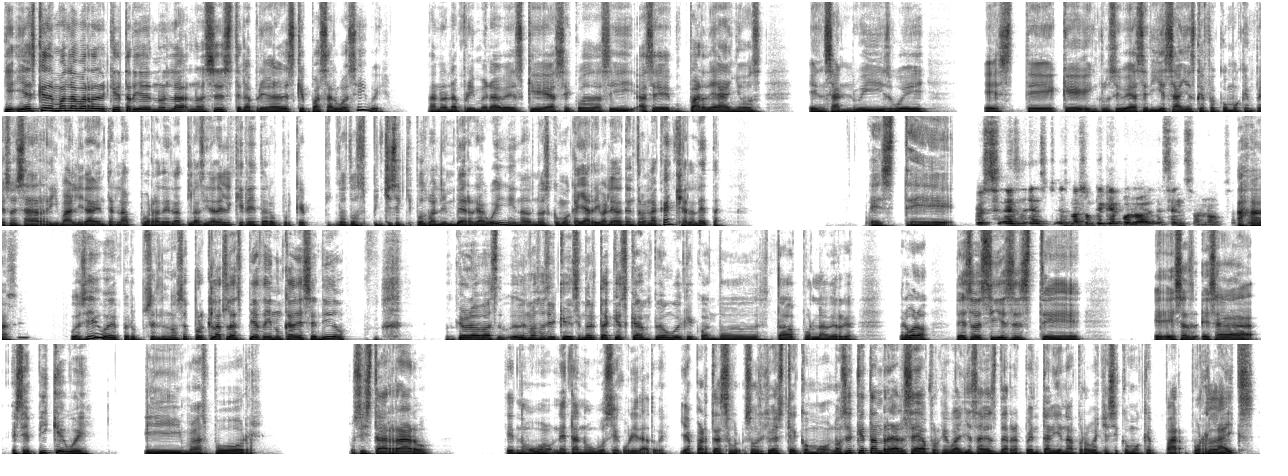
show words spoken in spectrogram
y, es que además la barra del Querétaro ya no es, la, no es este, la primera vez que pasa algo así, güey. O sea, no es la primera vez que hace cosas así. Hace un par de años en San Luis, güey. Este, que inclusive hace 10 años que fue como que empezó esa rivalidad entre la porra del Atlas y la del Querétaro, porque pues, los dos pinches equipos valen verga, güey, y no, no es como que haya rivalidad dentro de la cancha, la neta. Este, Pues es, es, es, más un pique por lo del descenso, ¿no? Ajá. Pues sí, güey, pero pues no sé por qué el Atlas pierde y nunca ha descendido. Porque ahora es más fácil que diciendo ahorita que es campeón, güey, que cuando estaba por la verga. Pero bueno, de eso sí es este. E, esa, esa, ese pique, güey. Y más por. Pues sí está raro. Que no hubo, neta, no hubo seguridad, güey. Y aparte surgió este como. No sé qué tan real sea, porque igual ya sabes, de repente alguien aprovecha así como que por likes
